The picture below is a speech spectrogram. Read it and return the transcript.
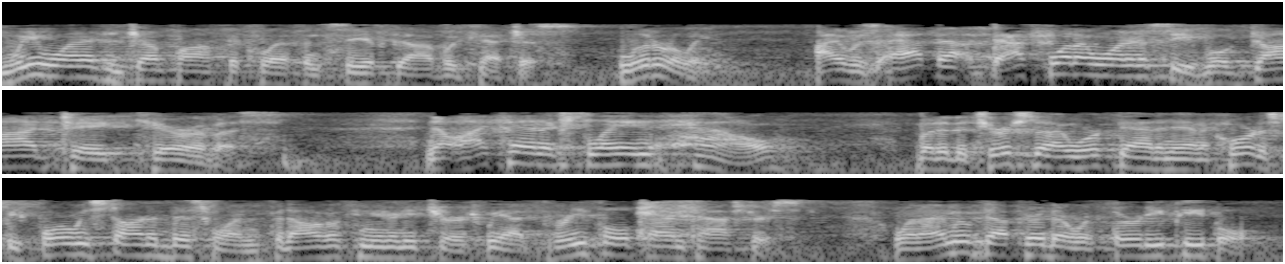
we wanted to jump off the cliff and see if God would catch us. Literally. I was at that. That's what I wanted to see. Will God take care of us? Now, I can't explain how, but at the church that I worked at in Anacortes, before we started this one, Fidalgo Community Church, we had three full-time pastors. When I moved up here, there were 30 people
